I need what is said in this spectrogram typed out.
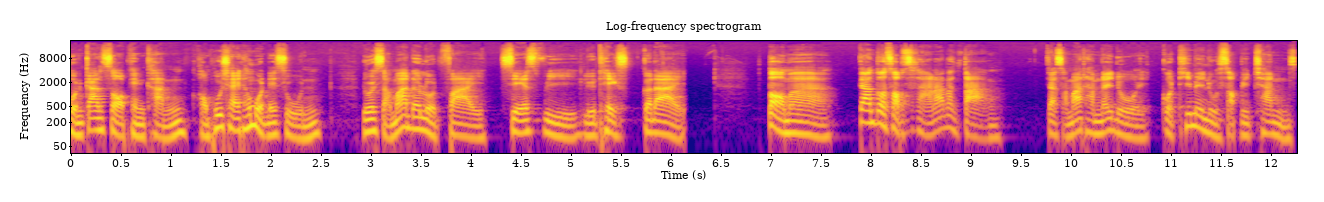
ผลการสอบแข่งขันของผู้ใช้ทั้งหมดในศูนย์ ดยสามารถดาวน์โหลดไฟล์ CSV หรือ Text ก็ได้ ต่อมาการตรวจสอบสถานะต่างๆ จะสามารถทำได้โดยกดที่เมนู Submissions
